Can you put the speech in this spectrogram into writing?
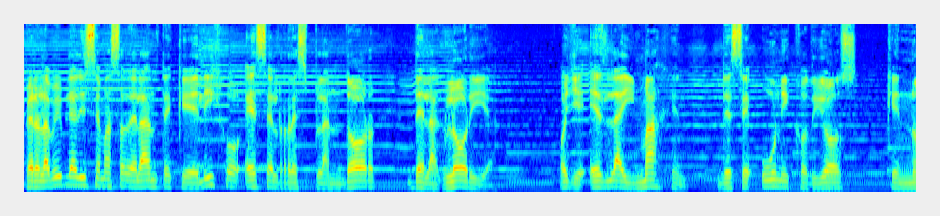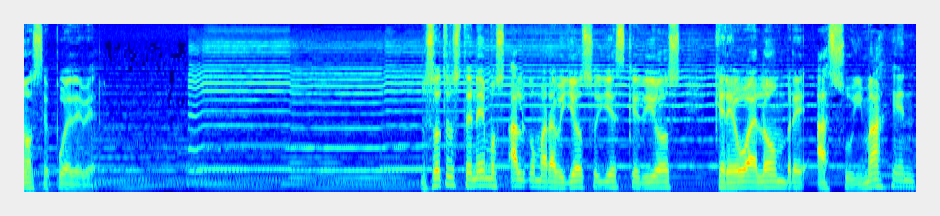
Pero la Biblia dice más adelante que el Hijo es el resplandor de la gloria Oye, es la imagen de ese único Dios que no se puede ver. Nosotros tenemos algo maravilloso y es que Dios creó al hombre a su imagen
